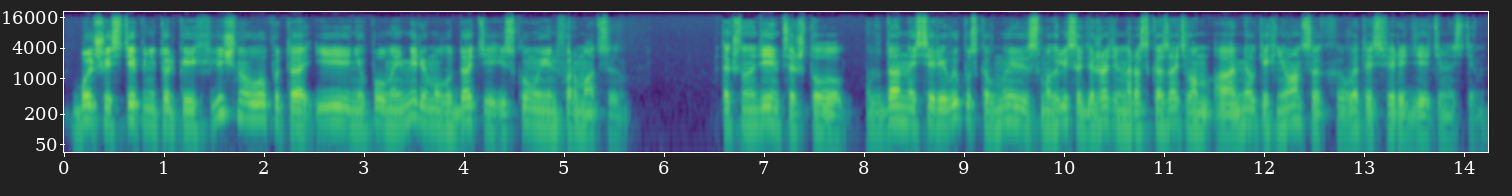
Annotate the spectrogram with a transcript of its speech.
в большей степени только их личного опыта и не в полной мере могут дать искомую информацию. Так что надеемся, что в данной серии выпусков мы смогли содержательно рассказать вам о мелких нюансах в этой сфере деятельности.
